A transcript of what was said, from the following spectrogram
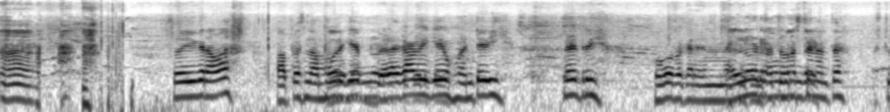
ಹಾಂ. ಸೊ ಈಗ ನಾವು ವಾಪಸ್ ನಮ್ಮೂರಿಗೆ ಬೆಳಗಾವಿಗೆ ಹೊಂಟೇವಿ. ನೋಡ್ರಿ ಹೋಗೋಬೇಕಾರೆ ನೋಡ್ರಿ ತೋರಿಸ್ತೇನಂತ. ಅಷ್ಟು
